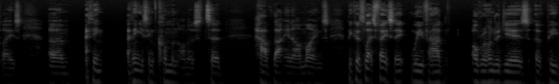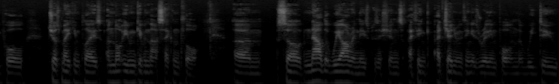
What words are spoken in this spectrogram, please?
plays, um, I think I think it's incumbent on us to have that in our minds. Because let's face it, we've had over hundred years of people just making plays and not even giving that a second thought. Um, so now that we are in these positions, I think I genuinely think it's really important that we do.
